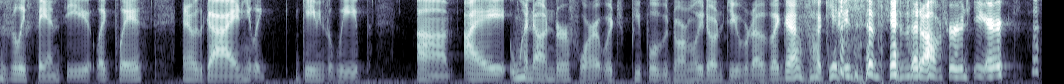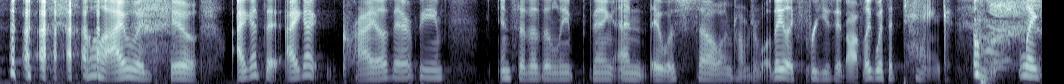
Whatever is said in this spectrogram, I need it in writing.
was really fancy like place. And it was a guy and he like gave me the LEEP. Um, I went under for it, which people would normally don't do, but I was like, oh, fuck it, is that, is that offered here? oh, I would too. I got the I got cryotherapy instead of the LEEP thing, and it was so uncomfortable. They like freeze it off, like with a tank. Oh like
